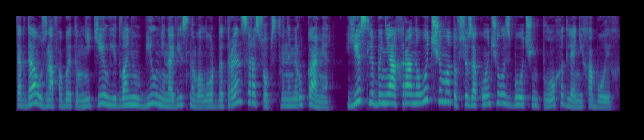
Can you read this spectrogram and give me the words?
Тогда, узнав об этом, Никейл едва не убил ненавистного лорда Тренсера собственными руками. Если бы не охрана отчима, то все закончилось бы очень плохо для них обоих.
